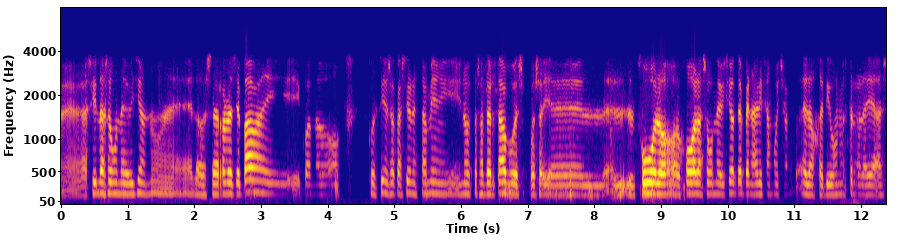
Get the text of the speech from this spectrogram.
eh, así es la segunda división, ¿no? Eh, los errores se pagan y, cuando pues tienes ocasiones también y no estás acertado, pues pues oye, el, fútbol o el juego de la segunda división te penaliza mucho. El objetivo nuestro ahora ya es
